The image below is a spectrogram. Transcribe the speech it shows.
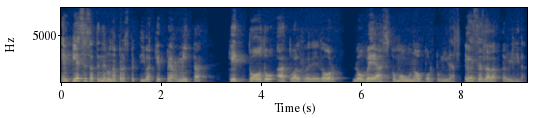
empieces a tener una perspectiva que permita que todo a tu alrededor lo veas como una oportunidad. Esa es la adaptabilidad.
